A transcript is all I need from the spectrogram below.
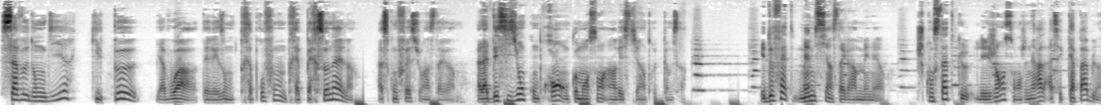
Ça veut donc dire qu'il peut y avoir des raisons très profondes, très personnelles à ce qu'on fait sur Instagram, à la décision qu'on prend en commençant à investir un truc comme ça. Et de fait, même si Instagram m'énerve, je constate que les gens sont en général assez capables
